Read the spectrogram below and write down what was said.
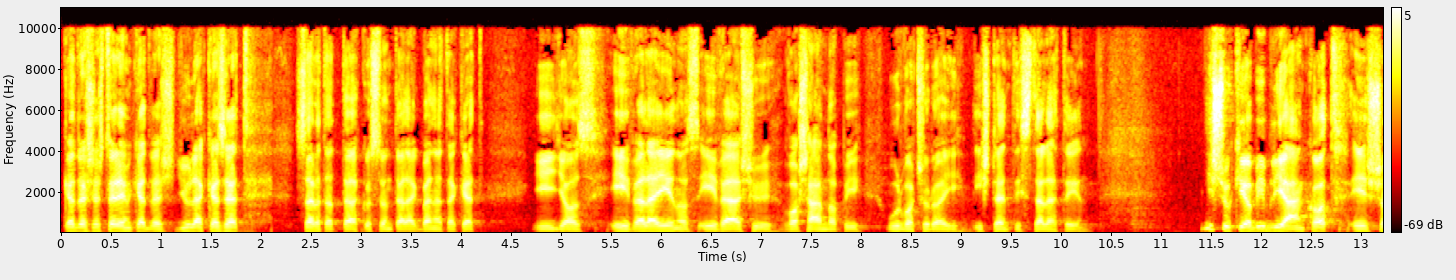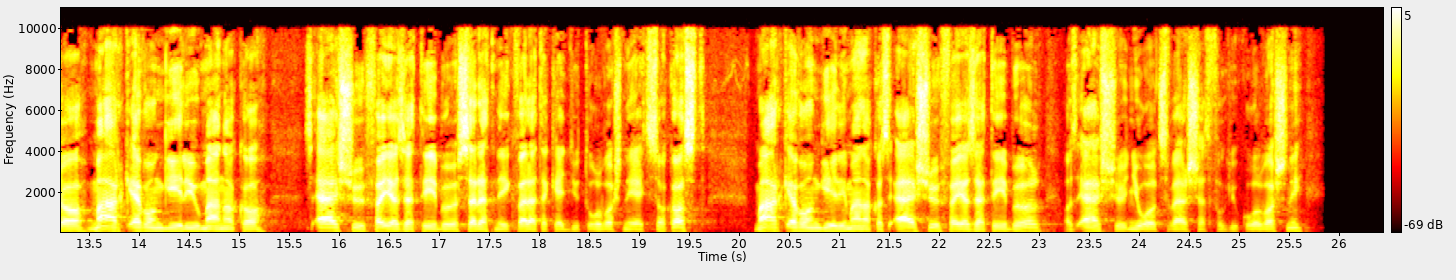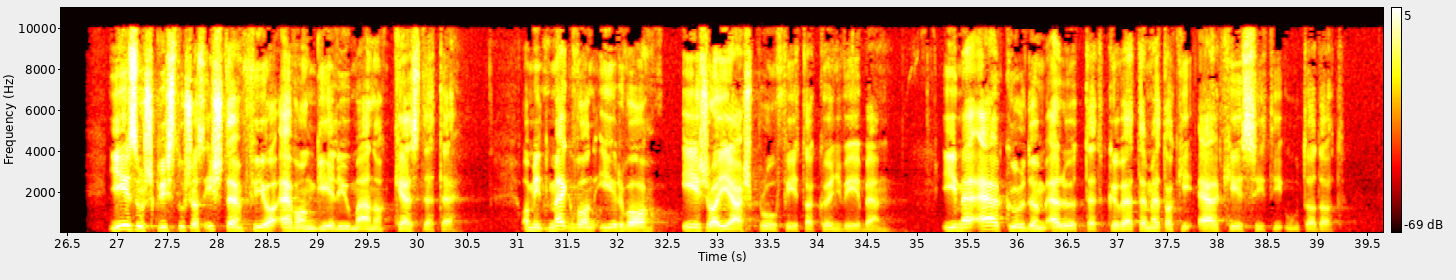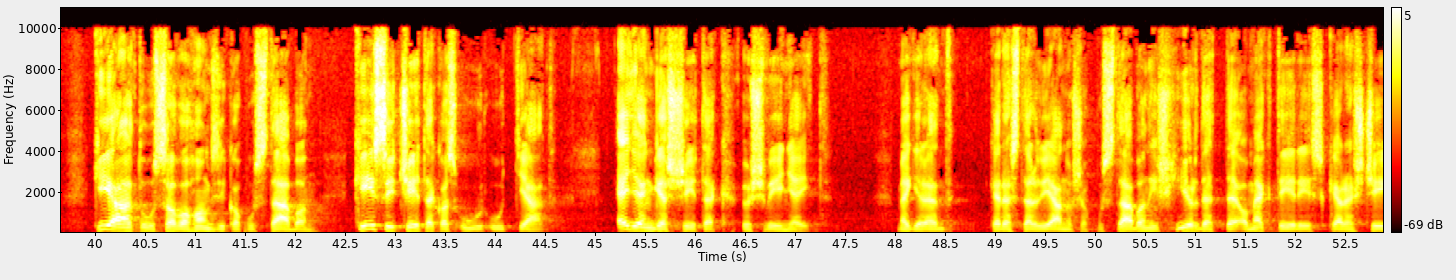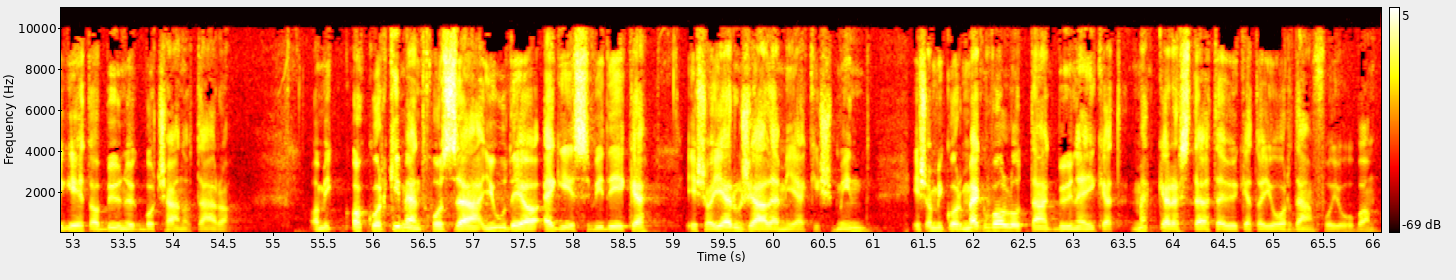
Kedves estereim, kedves gyülekezet, szeretettel köszöntelek benneteket, így az év elején, az év első vasárnapi urvacsorai Isten tiszteletén. Nyissuk ki a Bibliánkat, és a Márk evangéliumának az első fejezetéből szeretnék veletek együtt olvasni egy szakaszt. Márk evangéliumának az első fejezetéből az első nyolc verset fogjuk olvasni, Jézus Krisztus az Isten fia evangéliumának kezdete, amit megvan írva Ézsaiás próféta könyvében. Íme elküldöm előtted követemet, aki elkészíti útadat. Kiáltó szava hangzik a pusztában, készítsétek az Úr útját, egyengessétek ösvényeit. Megjelent keresztelő János a pusztában, és hirdette a megtérés keresztségét a bűnök bocsánatára amik, akkor kiment hozzá Júdea egész vidéke, és a jeruzsálemiek is mind, és amikor megvallották bűneiket, megkeresztelte őket a Jordán folyóban.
